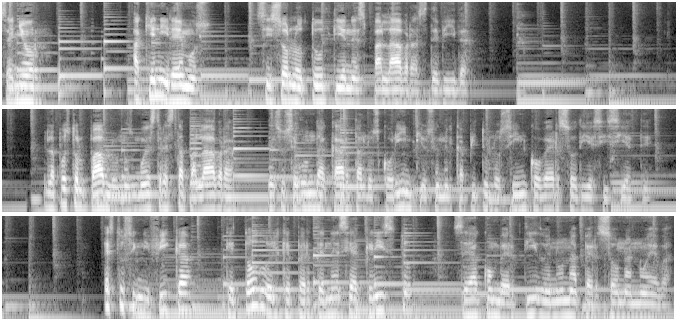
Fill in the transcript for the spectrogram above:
Señor, ¿a quién iremos si solo tú tienes palabras de vida? El apóstol Pablo nos muestra esta palabra en su segunda carta a los Corintios en el capítulo 5, verso 17. Esto significa que todo el que pertenece a Cristo se ha convertido en una persona nueva.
